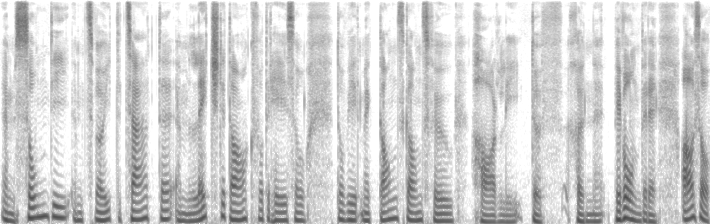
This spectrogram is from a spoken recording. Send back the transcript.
am Sonntag, am 2.10., am letzten Tag der HESO, da wird man ganz, ganz viel Harley Döff können bewundern. Also,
